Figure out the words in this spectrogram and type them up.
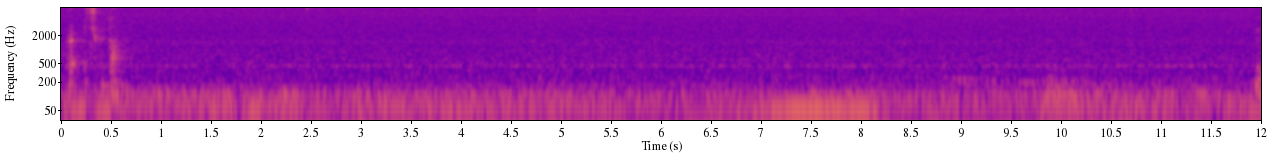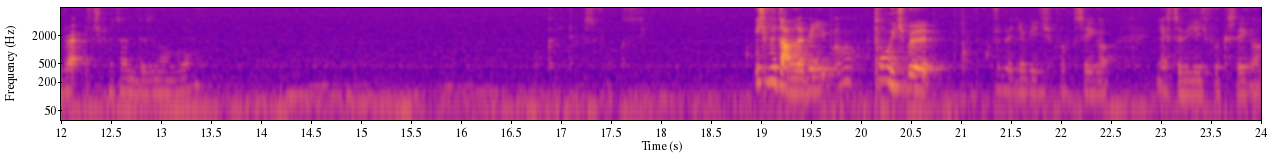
Dobra, idźmy tam. Dobra, idźmy tędy znowu. Okej, to jest Foxy. Idźmy tam lepiej, pójdźmy, żeby nie widzieć Foxy'ego. Nie chcę widzieć Foxy'ego.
